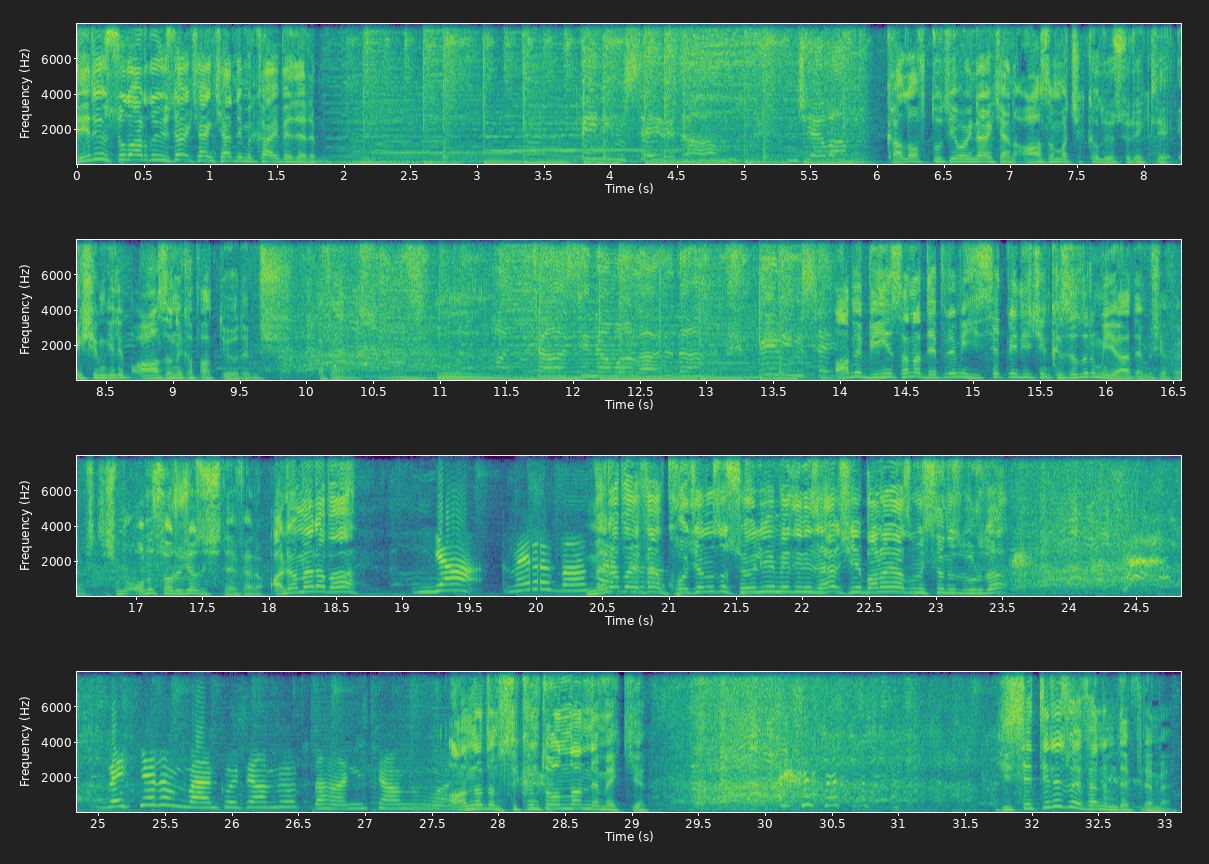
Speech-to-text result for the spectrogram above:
Derin sularda yüzerken kendimi kaybederim. Benim sevdam Cevap Call of Duty oynarken ağzım açık kalıyor sürekli. Eşim gelip ağzını kapatlıyor demiş efendimiz. hatta sinemalarda Benim sevdam Abi bir insana depremi hissetmediği için kızılır mı ya demiş efendim. işte. Şimdi onu soracağız işte efendim. Alo merhaba. Ya merhaba. Merhaba Serdar. efendim. Kocanıza söyleyemediğiniz her şeyi bana yazmışsınız burada. Bekarım ben kocam yok daha nişanlım var. Anladım. Sıkıntı ondan demek ki. Hissettiniz mi efendim depremi?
